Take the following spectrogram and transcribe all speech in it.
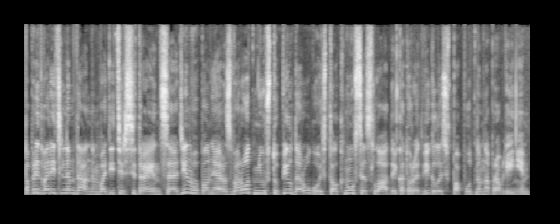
По предварительным данным, водитель Citroёn C1, выполняя разворот, не уступил дорогу и столкнулся с «Ладой», которая двигалась в попутном направлении.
